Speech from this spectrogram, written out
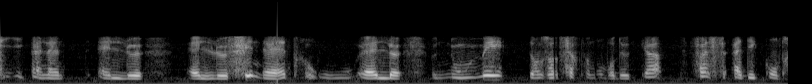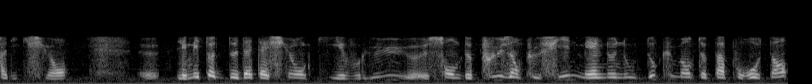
si elle, elle, elle fait naître ou elle nous met dans un certain nombre de cas face à des contradictions. Euh, les méthodes de datation qui évoluent euh, sont de plus en plus fines, mais elles ne nous documentent pas pour autant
